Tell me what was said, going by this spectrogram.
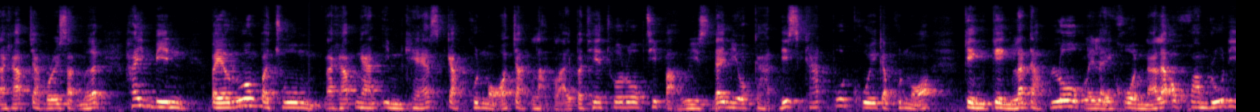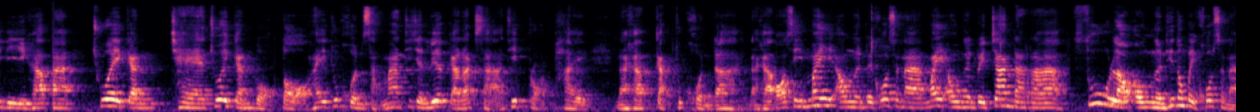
นะครับจากบริษัทเมอร์สให้บินไปร่วมประชุมนะครับงาน i m c a s กับคุณหมอจากหลากหลายประเทศทั่วโลกที่ปารีสได้มีโอกาสดิสคัตพูดคุยกับคุณหมอเก่งๆระดับโลกหลาย ๆ คนนะแล้วเอาความความรู้ดีๆครับมาช่วยกันแชร์ช่วยกันบอกต่อ ให้ทุกคนสามารถที่จะเลือกการรักษาที่ปลอดภัยนะครับกับทุกคนได้นะครับหมอซีไม่เอาเงินไปโฆษณา ไม่เอาเงินไปจ้างดารา สู้เราเอาเงินที่ต้องไปโฆษณา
